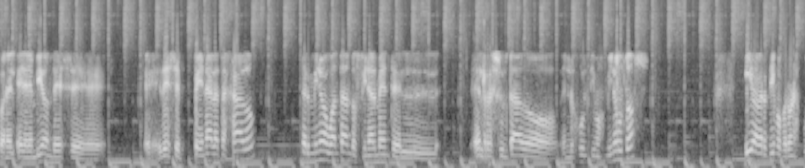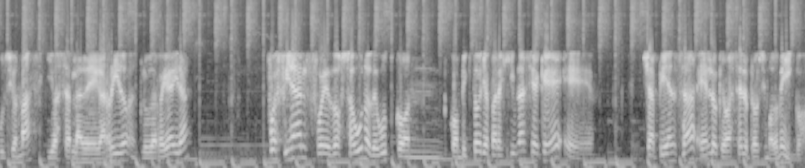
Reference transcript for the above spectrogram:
con el, envión de ese, de ese penal atajado terminó aguantando finalmente el, el resultado en los últimos minutos. Iba a haber tiempo para una expulsión más, iba a ser la de Garrido en Club de Regueira. Fue final, fue 2 a 1, debut con, con victoria para Gimnasia que eh, ya piensa en lo que va a ser el próximo domingo.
